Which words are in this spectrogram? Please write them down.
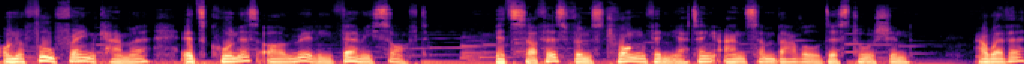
On a full frame camera, its corners are really very soft. It suffers from strong vignetting and some barrel distortion. However,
